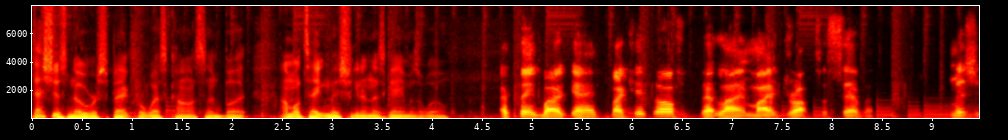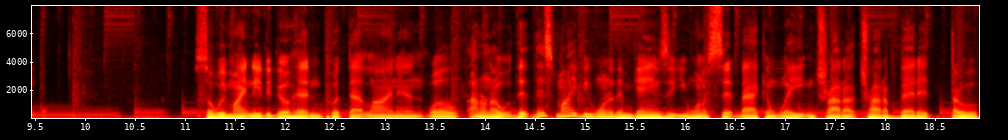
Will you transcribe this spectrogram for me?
that's just no respect for Wisconsin. But I'm going to take Michigan in this game as well. I think by game by kickoff, that line might drop to seven. Michigan. So we might need to go ahead and put that line in. Well, I don't know. Th- this might be one of them games that you want to sit back and wait and try to try to bet it, throw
